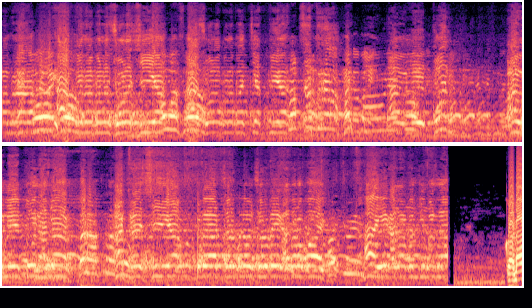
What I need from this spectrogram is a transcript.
पंधरा हा पंधरा पंधरा सोळाशे. हा सोळा पंधरा पंच्याहत्तर सतरा. पावणे दोन पावणे दोन हजार अठराशे. आठशे रुपये नऊशे रुपये एक हजार रुपये. हा एक हजार पंचवीस कडा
